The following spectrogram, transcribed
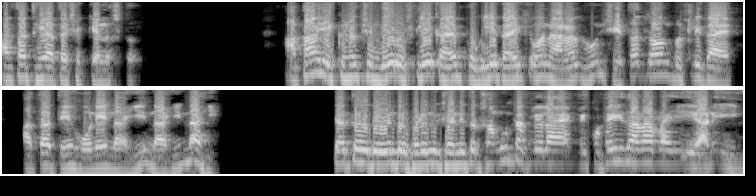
अर्थात हे आता शक्य नसतं. आता एकनाथ शिंदे रुसले काय फुगले काय किंवा नाराज होऊन शेतात जाऊन बसले काय आता ते होणे नाही नाही नाही. त्यात देवेंद्र फडणवीस यांनी तर सांगून टाकलेलं आहे मी कुठेही जाणार नाही आणि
